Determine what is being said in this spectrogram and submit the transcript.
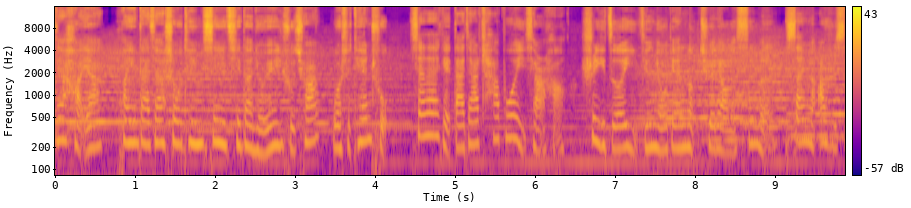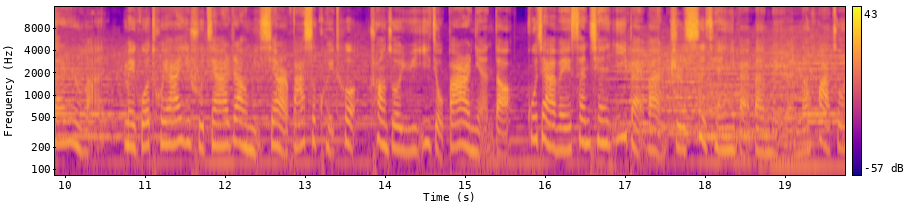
大家好呀，欢迎大家收听新一期的纽约艺术圈，我是天楚。现在给大家插播一下哈，是一则已经有点冷却掉的新闻。三月二十三日晚，美国涂鸦艺术家让·米歇尔·巴斯奎特创作于一九八二年的，估价为三千一百万至四千一百万美元的画作《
